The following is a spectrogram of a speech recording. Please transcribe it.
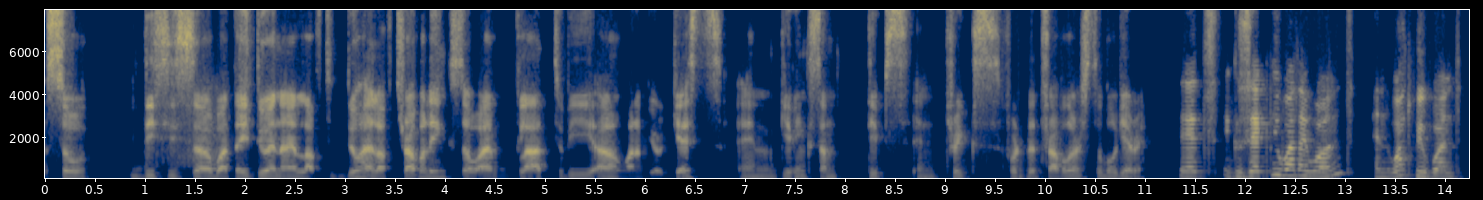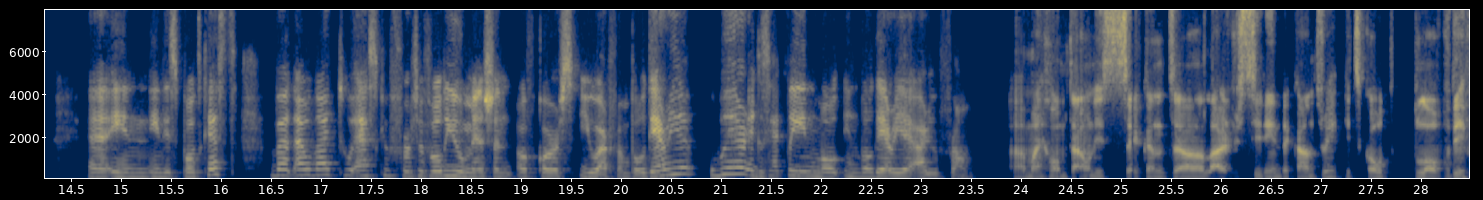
So this is uh, what I do and I love to do. I love traveling, so I'm glad to be uh, one of your guests and giving some tips and tricks for the travelers to Bulgaria. That's exactly what I want and what we want uh, in in this podcast. But I would like to ask you first of all. You mentioned, of course, you are from Bulgaria. Where exactly in in Bulgaria are you from? Uh, my hometown is second uh, largest city in the country. It's called Plovdiv.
